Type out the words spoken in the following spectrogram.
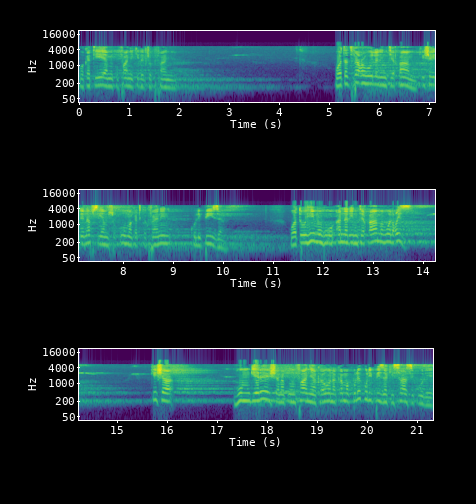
wakati yeye amekufanya kile alichokufanya watadfa'uhu ila al-intiqam kisha ile nafsi yamsukuma katika kufanya nini kulipiza watuhimuhu anna الانتقام هو al-'izz kisha humgeresha na kumfanya akaona kama kule kulipiza kisasi kule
